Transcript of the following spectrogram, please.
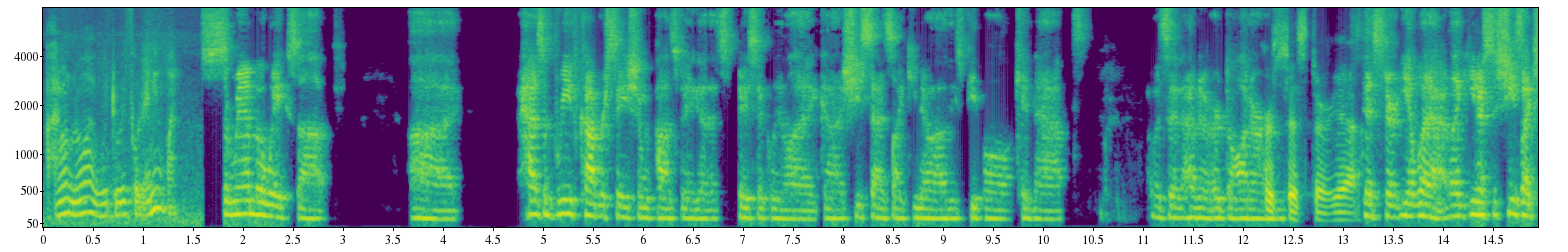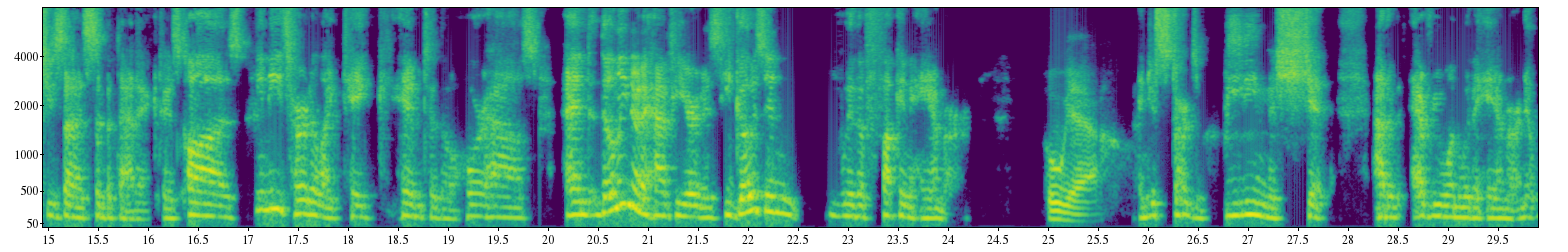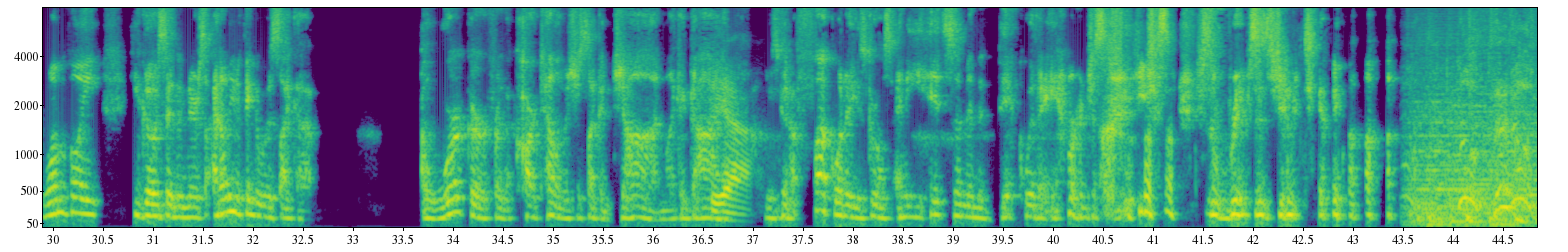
I don't know. I would do it for anyone. So Rambo wakes up, uh, has a brief conversation with Paz Vega that's basically like, uh, she says, like, you know, oh, these people kidnapped, was it, I don't know, her daughter. Her sister, yeah. sister, yeah, whatever. Like, you know, so she's like, she's uh, sympathetic to his cause. He needs her to like take him to the whorehouse. And the only note I have here is he goes in with a fucking hammer Oh, yeah. and just starts beating the shit out of everyone with a hammer. And at one point, he goes in and there's, I don't even think it was like a, a worker for the cartel. It was just like a John, like a guy Yeah. who's gonna fuck one of these girls, and he hits him in the dick with a hammer. And just he just just rips his genitalia off. No puedo,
